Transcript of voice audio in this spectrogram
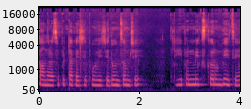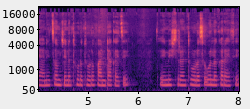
तांदळाचं पीठ टाकायचे पोहेचे दोन चमचे. तर हे पण मिक्स करून घ्यायचे आणि चमच्यानं थोडं थोडं पाणी टाकायचे. तर हे मिश्रण थोडंसं ओलं करायचे.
